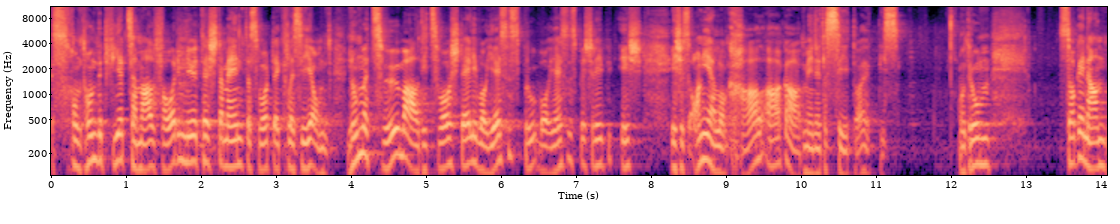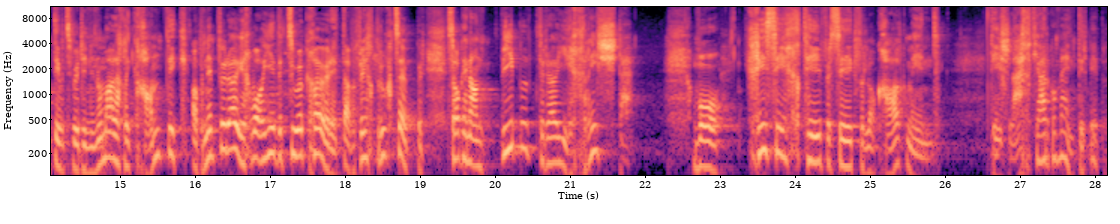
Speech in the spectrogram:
Es kommt 114 Mal vor im Neuen Testament, das Wort Ekklesia, und nur zweimal, die zwei Stellen, wo Jesus, wo Jesus beschrieben ist, ist es ohne eine Lokalangabe. Ich meine, das sieht auch etwas. Und darum sogenannte, jetzt würde ich noch mal ein bisschen kantig, aber nicht für euch, die hier dazugehören, aber vielleicht braucht es jemand, sogenannte bibeltreue Christen, die keine Sicht haben für sich, für Lokalgemeinde, die schlechte Argumente der Bibel.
